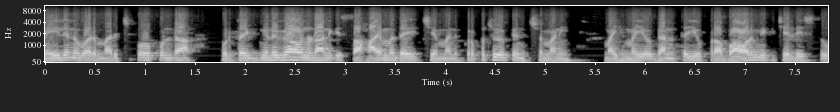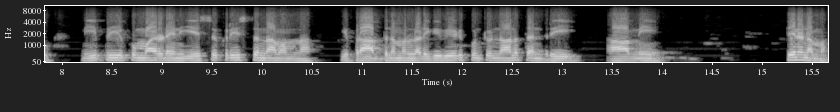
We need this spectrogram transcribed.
మేలును వారు మర్చిపోకుండా కృతజ్ఞులుగా ఉండడానికి సహాయము దయచేయమని కృప చూపించమని మహిమయు ఘనతయు ప్రభావం మీకు చెల్లిస్తూ మీ ప్రియ కుమారుడైన యేసుక్రీస్తు నామమున ఈ ప్రార్థనలను అడిగి వేడుకుంటున్నాను తండ్రి. ఆమె తిననమ్మా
